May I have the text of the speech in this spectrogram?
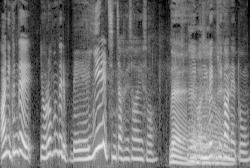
아니, 근데 여러분들이 매일 진짜 회사에서 네. 네, 이 맞아요. 공백 네. 기간에도.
